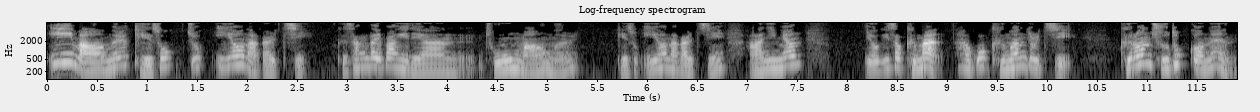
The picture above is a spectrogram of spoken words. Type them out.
이 마음을 계속 쭉 이어나갈지 그 상대방에 대한 좋은 마음을 계속 이어나갈지 아니면 여기서 그만 하고 그만둘지 그런 주도권은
